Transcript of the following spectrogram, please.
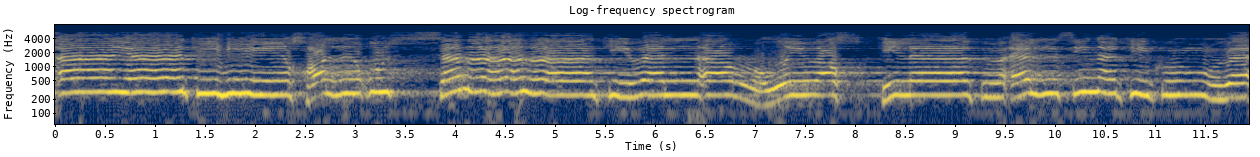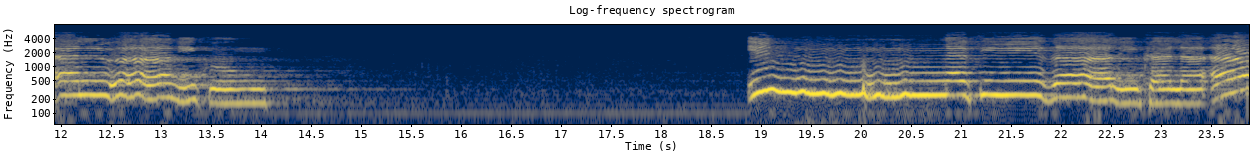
آياته خلق السماوات والأرض واختلاف ألسنتكم وألوانكم. إن في ذلك لآيات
